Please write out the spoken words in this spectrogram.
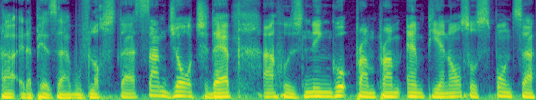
Uh, it appears uh, we've lost uh, Sam George there, uh, who's Ningo Prampram MP and also sponsor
